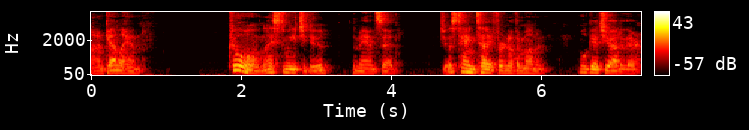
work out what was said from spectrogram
I'm Callahan. Cool, nice to meet you, dude, the man said. Just hang tight for another moment. We'll get you out of there.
